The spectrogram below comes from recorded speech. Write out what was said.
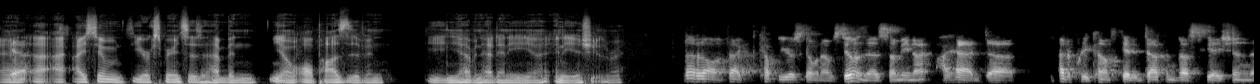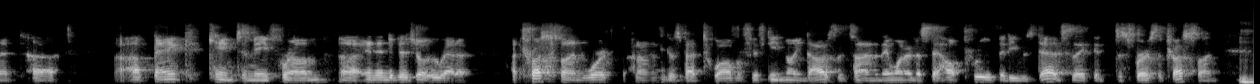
And yeah. uh, I, I, assume your experiences have been you know all positive and you, you haven't had any uh, any issues, right? Not at all. In fact, a couple years ago when I was doing this, I mean, I, I had uh, had a pretty complicated death investigation that uh, a bank came to me from uh, an individual who had a, a trust fund worth I don't know, I think it was about twelve or fifteen million dollars at the time, and they wanted us to help prove that he was dead so they could disperse the trust fund. Mm-hmm.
